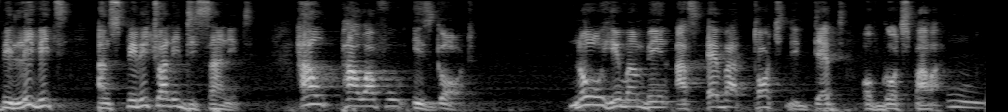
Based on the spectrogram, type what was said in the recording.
believe it and spiritually discern it. How powerful is God? No human being has ever touched the depth of God's power. Mm.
